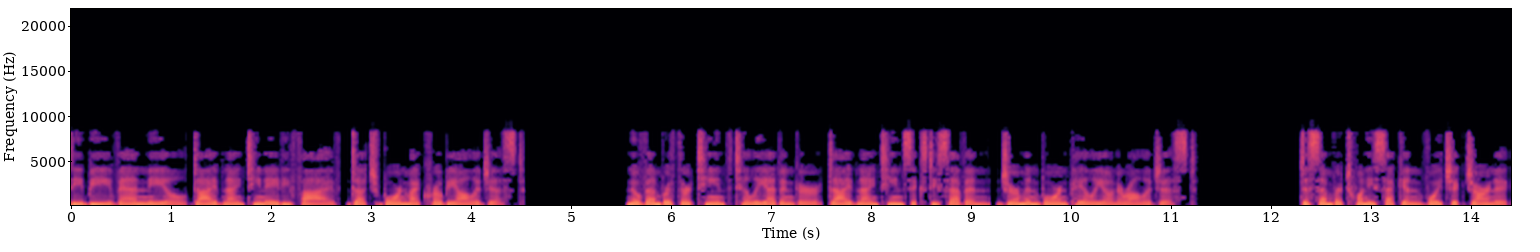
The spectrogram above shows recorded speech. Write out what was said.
C. B. van Niel died 1985, Dutch-born microbiologist. November 13 – Tilly Edinger died 1967, German-born paleoneurologist. December 22 – Vojtěch Jarník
